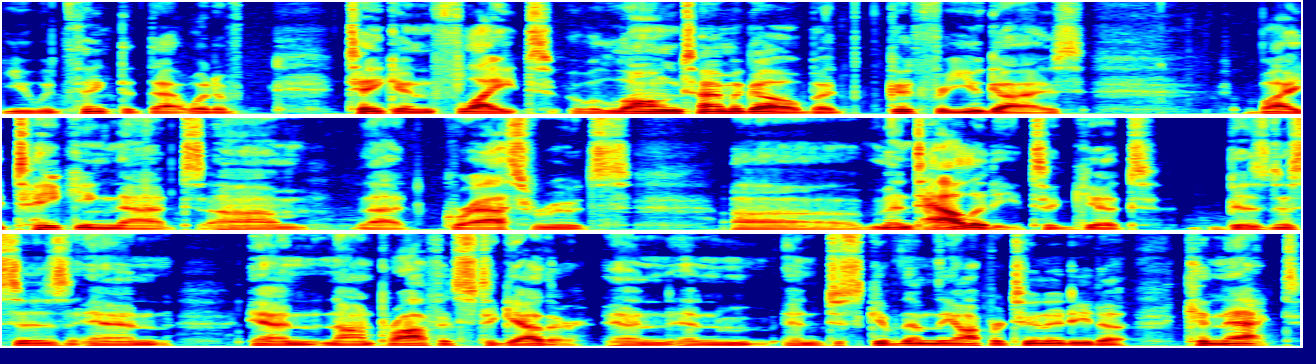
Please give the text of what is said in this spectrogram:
you would think that that would have taken flight a long time ago, but good for you guys by taking that um, that grassroots uh, mentality to get businesses and and nonprofits together and and and just give them the opportunity to connect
